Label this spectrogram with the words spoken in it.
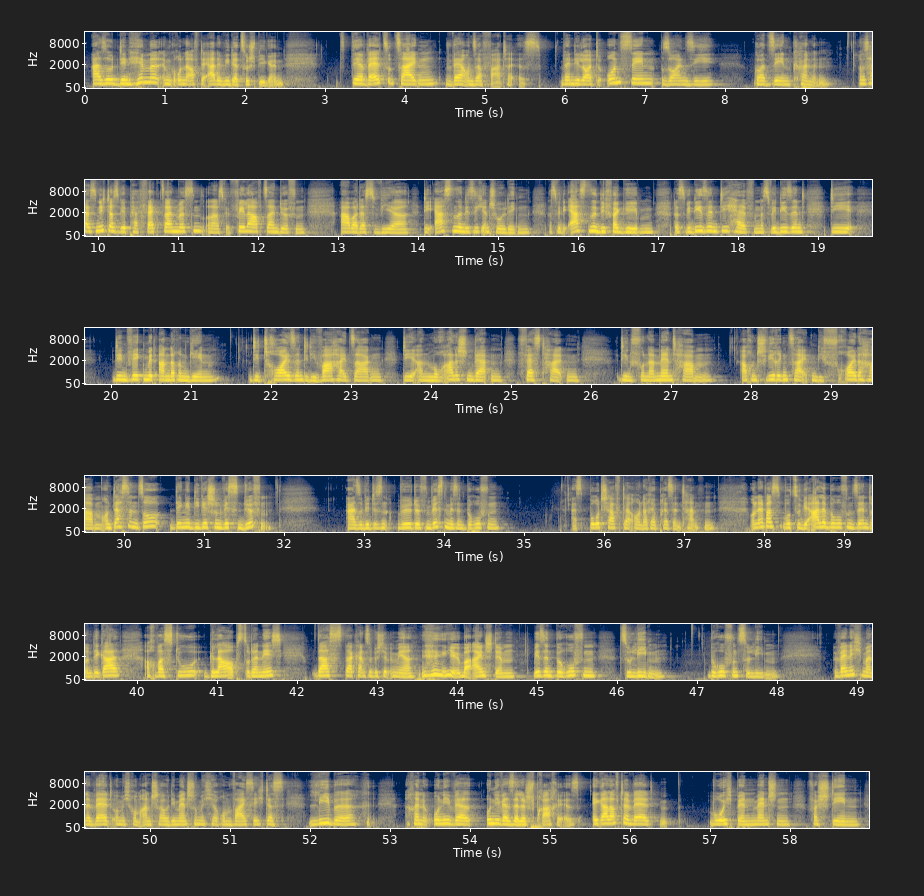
Also den Himmel im Grunde auf der Erde wiederzuspiegeln. Der Welt zu zeigen, wer unser Vater ist. Wenn die Leute uns sehen, sollen sie Gott sehen können. Und das heißt nicht, dass wir perfekt sein müssen, sondern dass wir fehlerhaft sein dürfen, aber dass wir die Ersten sind, die sich entschuldigen, dass wir die Ersten sind, die vergeben, dass wir die sind, die helfen, dass wir die sind, die den Weg mit anderen gehen, die treu sind, die die Wahrheit sagen, die an moralischen Werten festhalten, die ein Fundament haben, auch in schwierigen Zeiten, die Freude haben. Und das sind so Dinge, die wir schon wissen dürfen. Also wir dürfen, wir dürfen wissen, wir sind berufen als Botschafter oder Repräsentanten. Und etwas, wozu wir alle berufen sind und egal auch was du glaubst oder nicht, das, da kannst du bestimmt mit mir hier übereinstimmen. Wir sind berufen zu lieben. Berufen zu lieben wenn ich meine Welt um mich herum anschaue, die Menschen um mich herum, weiß ich, dass Liebe eine universelle Sprache ist. Egal auf der Welt, wo ich bin, Menschen verstehen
